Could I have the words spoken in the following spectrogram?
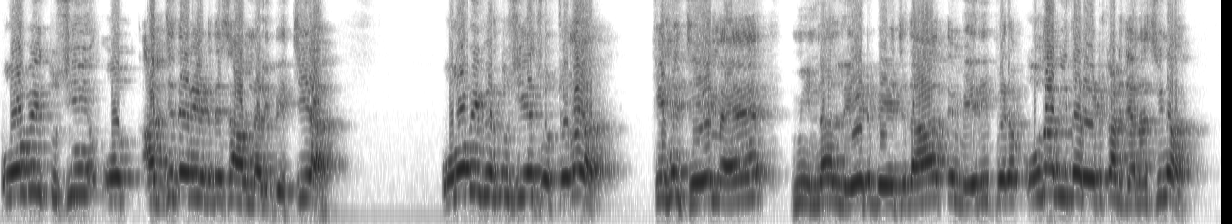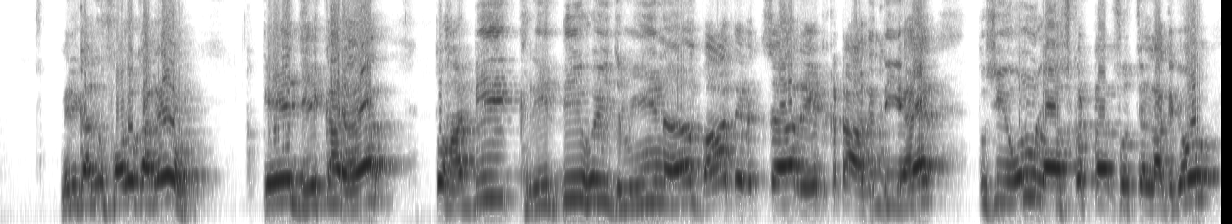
ਉਹ ਵੀ ਤੁਸੀਂ ਉਹ ਅੱਜ ਦੇ ਰੇਟ ਦੇ ਹਿਸਾਬ ਨਾਲ ਹੀ ਵੇਚੀ ਆ। ਉਹ ਵੀ ਫਿਰ ਤੁਸੀਂ ਇਹ ਸੋਚੋ ਨਾ ਕਿ ਜੇ ਮੈਂ ਮਹੀਨਾ ਲੇਟ ਵੇਚਦਾ ਤੇ ਮੇਰੀ ਫਿਰ ਉਹਦਾ ਵੀ ਤਾਂ ਰੇਟ ਘਟ ਜਾਣਾ ਸੀ ਨਾ। ਮੇਰੀ ਗੱਲ ਨੂੰ ਫੋਲੋ ਕਰ ਰਹੇ ਹੋ ਕਿ ਜੇਕਰ ਤੁਹਾਡੀ ਖਰੀਦੀ ਹੋਈ ਜ਼ਮੀਨ ਬਾਅਦ ਦੇ ਵਿੱਚ ਰੇਟ ਘਟਾ ਦਿੰਦੀ ਹੈ। ਤੁਸੀਂ ਉਹਨੂੰ ਲਾਸ ਘਟ ਸੋਚਣ ਲੱਗ ਜਾਓ।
